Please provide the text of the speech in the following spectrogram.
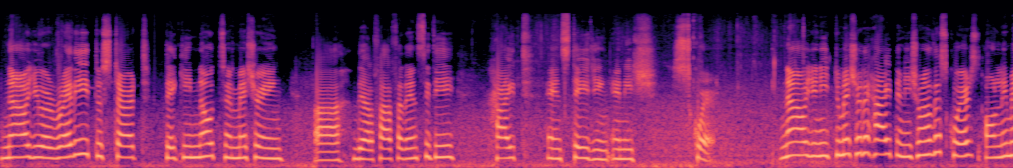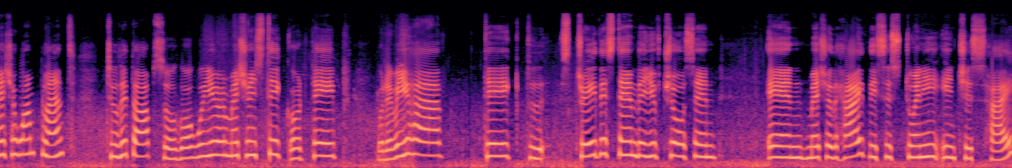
now you are ready to start taking notes and measuring uh, the alfalfa density, height, and staging in each square. Now you need to measure the height in each one of the squares, only measure one plant to the top, so go with your measuring stick or tape, whatever you have, take to straight the stem that you've chosen and measure the height. This is 20 inches high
